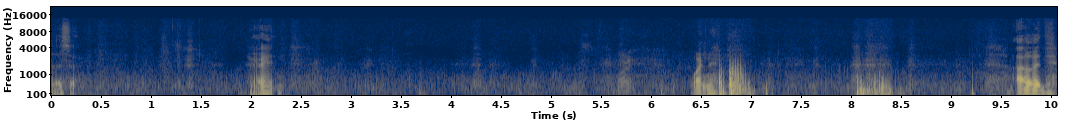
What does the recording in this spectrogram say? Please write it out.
listen, All right? Morning. Morning. I would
